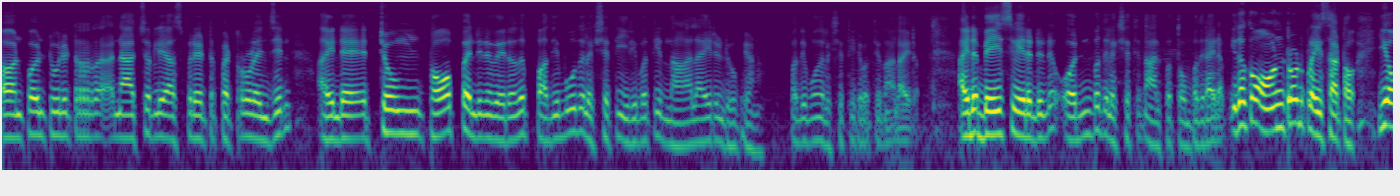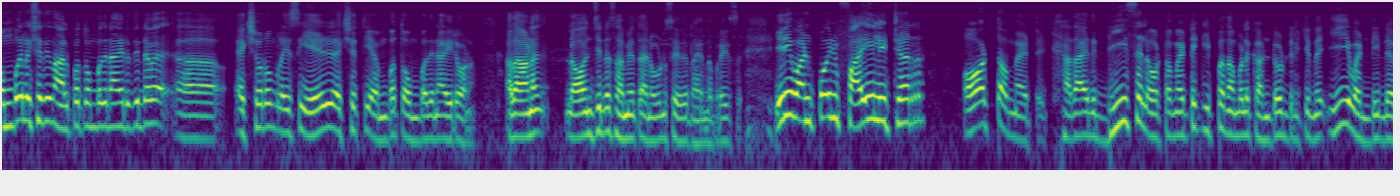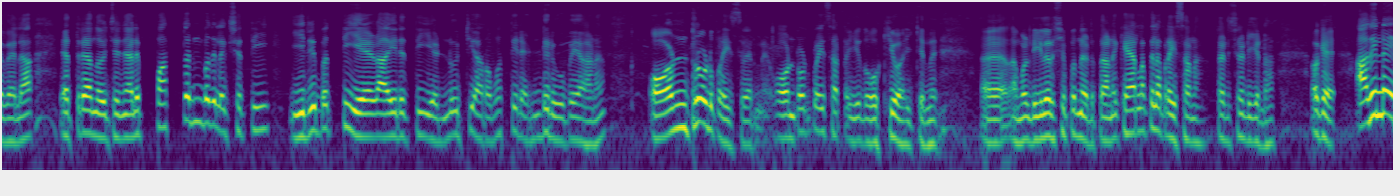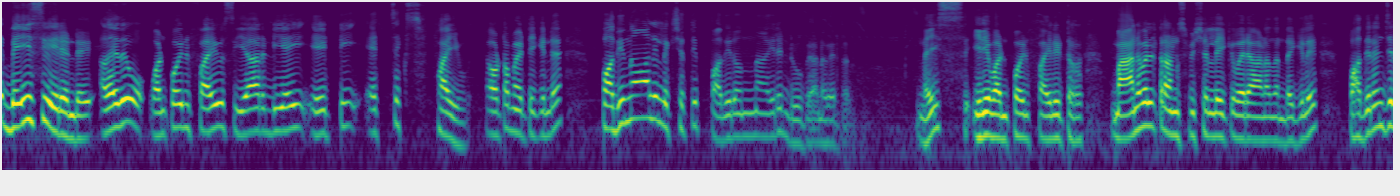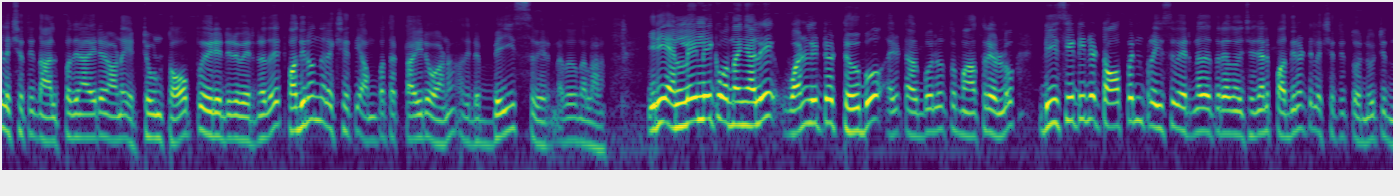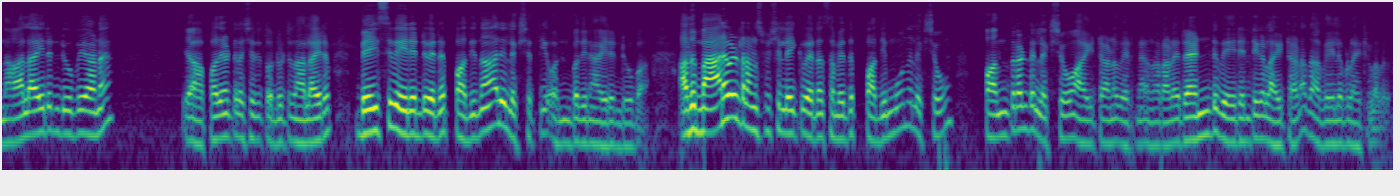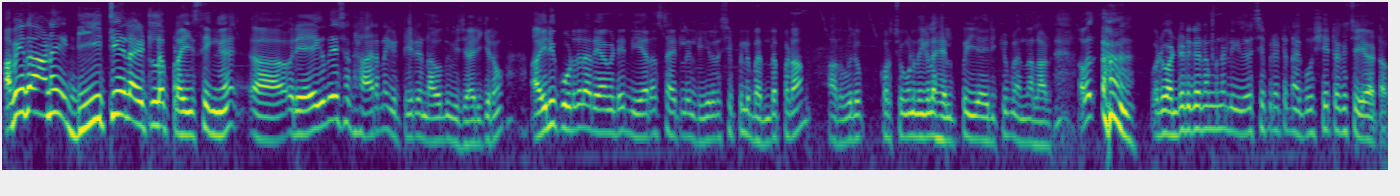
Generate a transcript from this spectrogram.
one point two litre naturally aspirated petrol engine അതിന്റെ ഏറ്റവും ടോപ്പ് എൻഡിന് വരുന്നത് പതിമൂന്ന് ലക്ഷത്തി ഇരുപത്തി നാലായിരം രൂപയാണ്. പതിമൂന്ന് ലക്ഷത്തി ഇരുപത്തി നാലായിരം അതിന്റെ ബേസ് വേരിയന്റിന് ഒൻപത് ലക്ഷത്തി നാൽപ്പത്തൊമ്പതിനായിരം. ഇതൊക്കെ ഓൺ റോഡ് പ്രൈസ് ആട്ടോ ഈ ഒമ്പത് ലക്ഷത്തി നാൽപ്പത്തൊമ്പതിനായിരത്തിന്റെ എക്സ്ഷോറൂം പ്രൈസ് ഏഴ് ലക്ഷത്തി എൺപത്തൊമ്പതിനായിരമാണ്. അതാണ് ലോഞ്ചിന്റെ സമയത്ത് അനൗൺസ് ചെയ്തിട്ടുണ്ടായിരുന്ന പ്രൈസ് ഇനി one point five litre automatic അതായത് ഡീസൽ ഓട്ടോമാറ്റിക് ഇപ്പോൾ നമ്മൾ കണ്ടുകൊണ്ടിരിക്കുന്ന ഈ വണ്ടീന്റെ വില എത്രയാണെന്ന് വെച്ച് കഴിഞ്ഞാൽ പത്തൊൻപത് ലക്ഷത്തി ഇരുപത്തി ഏഴായിരത്തി എണ്ണൂറ്റി അറുപത്തി രണ്ട് രൂപയാണ് ഓൺ റോഡ് പ്രൈസ് വരുന്നത്. ഓൺ റോഡ് പ്രൈസ് ആട്ടോ ഈ നോക്കി വായിക്കുന്നത് നമ്മൾ ഡീലർഷിപ്പിൽ നിന്ന് എടുത്താണ്. കേരളത്തിലെ പ്രൈസാണ് ടെൻഷൻ അടിക്കേണ്ട. ഓക്കെ അതിന്റെ ബേസ് വേരിയന്റ് അതായത് one point five C R D I A T H X five ഓട്ടോമാറ്റിക്കിന്റെ പതിനാല് ലക്ഷത്തി പതിനൊന്നായിരം രൂപയാണ് വരുന്നത്. നൈസ് ഇനി one point five litre manual ട്രാൻസ്മിഷനിലേക്ക് വരികയാണെന്നുണ്ടെങ്കിൽ പതിനഞ്ച് ലക്ഷത്തി നാൽപ്പതിനായിരമാണ് ഏറ്റവും ടോപ്പ് വേരിയന്റിന് വരുന്നത്. പതിനൊന്ന് ലക്ഷത്തി അമ്പത്തെട്ടായിരമാണ് അതിന്റെ ബേസ് വരുന്നത് എന്നുള്ളതാണ്. ഇനി എൻലൈനിലേക്ക് വന്നു കഴിഞ്ഞാൽ വൺ ലിറ്റർ ടെർബോ അതിന് ടെർബോയിലത്ത് മാത്രമേ ഉള്ളൂ. ഡി സി ടിന്റെ ടോപ്പ് ആൻഡ് പ്രൈസ് വരുന്നത് എത്രയാണെന്ന് വെച്ച് കഴിഞ്ഞാൽ പതിനെട്ട് ലക്ഷത്തി തൊണ്ണൂറ്റി നാലായിരം രൂപയാണ് പതിനെട്ട് ലക്ഷത്തി തൊണ്ണൂറ്റി നാലായിരം ബേസ് വേരിയന്റ് വരുന്നത് പതിനാല് ലക്ഷത്തി ഒൻപതിനായിരം രൂപ. അത് മാനുവൽ ട്രാൻസ്മിഷനിലേക്ക് വരുന്ന സമയത്ത് പതിമൂന്ന് ലക്ഷവും പന്ത്രണ്ട് ലക്ഷവും ആയിട്ടാണ് വരുന്നത് എന്നുള്ളതാണ് രണ്ട് വേരിയന്റുകളായിട്ടാണ് അത് അവൈലബിൾ ആയിട്ടുള്ളത്. അപ്പോൾ ഇതാണ് ഡീറ്റെയിൽ ആയിട്ടുള്ള പ്രൈസിങ് ഒരു ഏകദേശ ധാരണ കിട്ടിയിട്ടുണ്ടാവും എന്ന് വിചാരിക്കുന്നു. അതിന് കൂടുതൽ അറിയാൻ വേണ്ടി നിയറസ്റ്റ് ആയിട്ടുള്ള ഡീലർഷിപ്പിൽ ബന്ധപ്പെടാം. അതൊരു കുറച്ചും കൂടി നിങ്ങളെ ഹെൽപ്പ് ചെയ്യായിരിക്കും എന്നുള്ളതാണ്. അപ്പോൾ ഒരു വണ്ടി എടുക്കാൻ മുന്നേ ഡീലർഷിപ്പിനായിട്ട് നെഗോഷിയേറ്റ് ഒക്കെ ചെയ്യാം കേട്ടോ.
